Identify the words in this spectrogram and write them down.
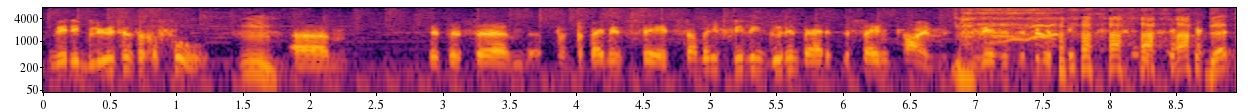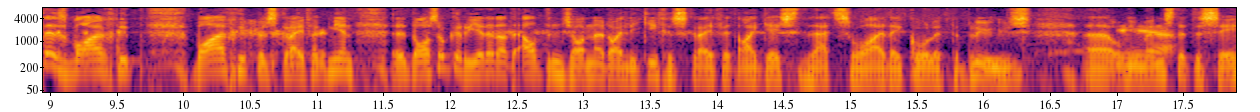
Jy weet die blues is 'n gevoel. Mm. Ehm um, dit is ehm uh, party mense sê it's somebody feeling good and bad at the same time. Jy weet dit is nie Dit is baie goed baie goed beskryf. Ek meen eh, daar's ook 'n rede dat Elton John nou daai liedjie geskryf het. I guess that's why they call it the blues. Uh om die yeah. minste te sê.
